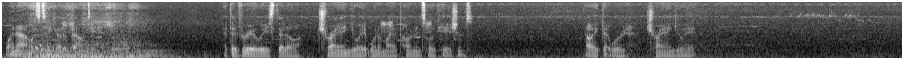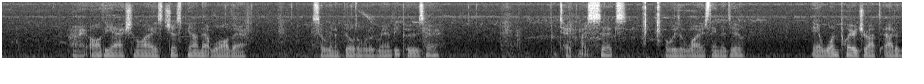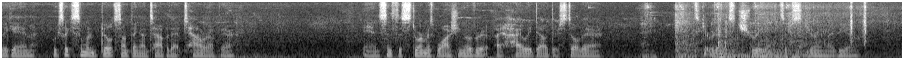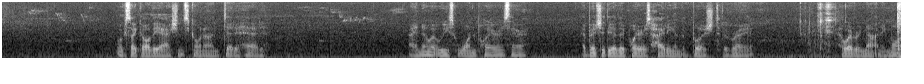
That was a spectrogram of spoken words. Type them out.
Why not? Let's take out a bounty. At the very least, that'll triangulate one of my opponent's locations. I like that word, triangulate. Alright, all the action lies just beyond that wall there. So we're going to build a little rampy poos here. Protect my six. Always a wise thing to do. And one player dropped out of the game. Looks like someone built something on top of that tower up there. And since the storm is washing over it, I highly doubt they're still there. Let's get rid of this tree. It's obscuring my view. Looks like all the action's going on dead ahead. I know at least one player is there. I bet you the other player is hiding in the bush to the right. However, not anymore.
